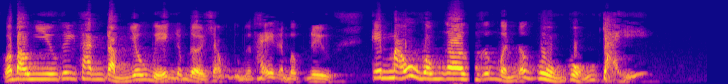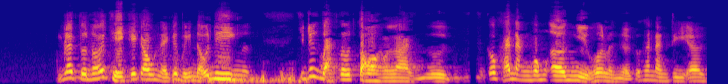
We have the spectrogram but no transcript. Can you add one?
Và bao nhiêu cái thăng trầm vô biển trong đời sống, tôi mới thấy là một điều. Cái máu vong ơn của mình nó cuồn cuộn chảy. Hôm nay tôi nói thiệt cái câu này, cái bị nổi điên lên. Chứ trước mặt tôi toàn là người có khả năng vong ơn nhiều hơn là người có khả năng tri ơn.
